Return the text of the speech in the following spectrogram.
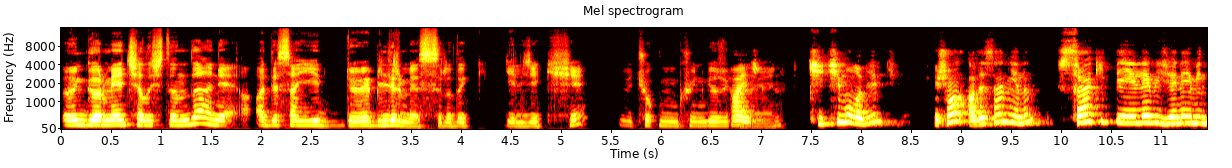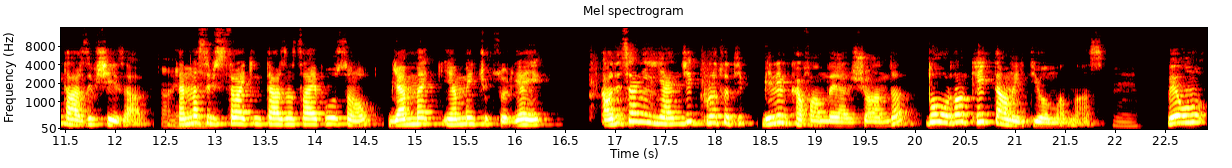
öngörmeye çalıştığında hani Adesanya'yı dövebilir mi sırada gelecek kişi? Çok mümkün gözükmüyor Hayır. yani. Ki kim olabilir ki? E şu an Adesanya'nın striking'de yenilemeyeceğine emin tarzı bir şeyiz abi. Aynen. Sen nasıl bir striking tarzına sahip olursan ol. Yenmek, yenmek çok zor. Yani Adesanya'yı yenecek prototip benim kafamda yani şu anda. Doğrudan tek down'a gidiyor olman lazım. Hmm. Ve onu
